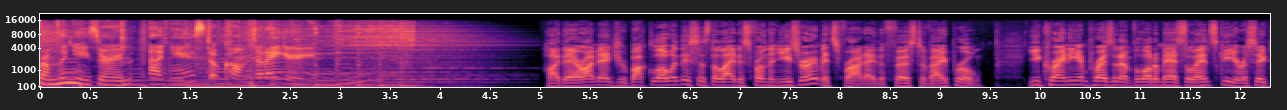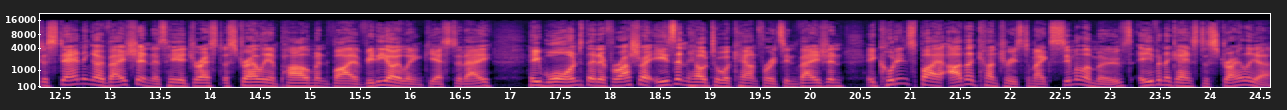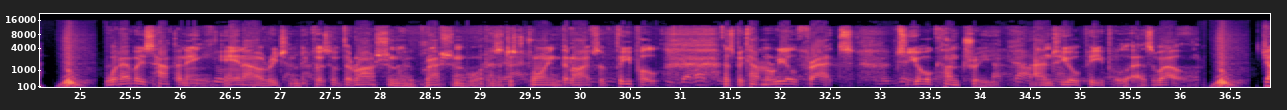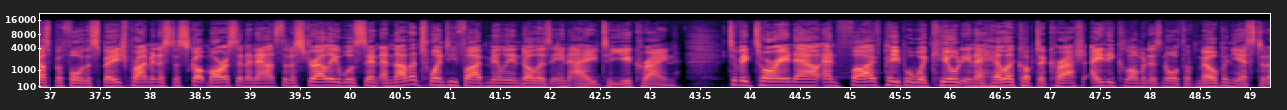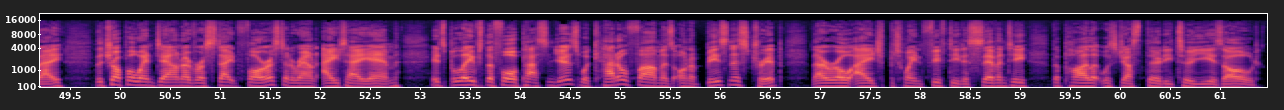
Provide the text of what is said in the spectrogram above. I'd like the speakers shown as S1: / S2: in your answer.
S1: From the newsroom at news.com.au.
S2: Hi there, I'm Andrew Bucklow, and this is the latest from the newsroom. It's Friday, the 1st of April. Ukrainian President Volodymyr Zelensky received a standing ovation as he addressed Australian Parliament via video link yesterday. He warned that if Russia isn't held to account for its invasion, it could inspire other countries to make similar moves, even against Australia.
S3: Whatever is happening in our region because of the Russian aggression, what is destroying the lives of people, has become a real threat to your country and to your people as well.
S2: Just before the speech, Prime Minister Scott Morrison announced that Australia will send another $25 million in aid to Ukraine. To Victoria now, and five people were killed in a helicopter crash 80 kilometres north of Melbourne yesterday. The chopper went down over a state forest at around 8am. It's believed the four passengers were cattle farmers on a business trip. They were all aged between 50 to 70. The pilot was just 32 years old.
